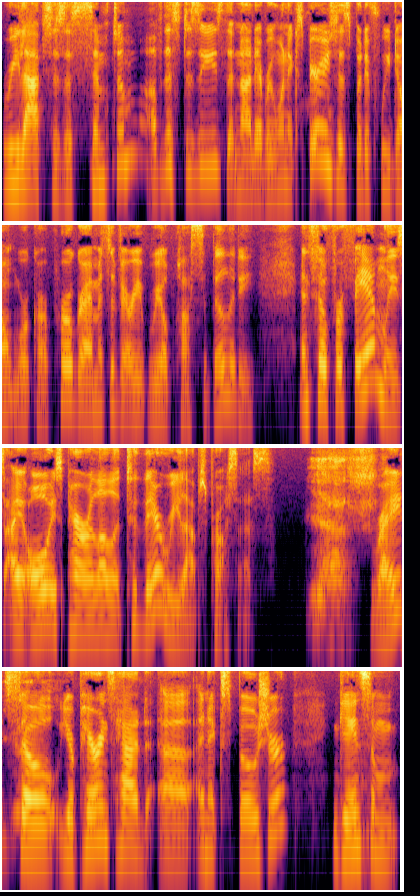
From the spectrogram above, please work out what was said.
relapse is a symptom of this disease that not everyone experiences. But if we don't work our program, it's a very real possibility. And so for families, I always parallel it to their relapse process. Yes. Right? Yes. So your parents had uh, an exposure, gained some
